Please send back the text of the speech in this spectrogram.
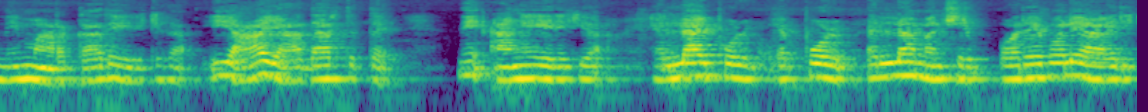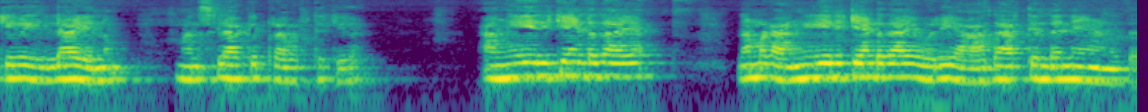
നീ മറക്കാതെ ഇരിക്കുക. ഈ ആ യാഥാർത്ഥ്യത്തെ നീ അംഗീകരിക്കുക. എല്ലായ്പ്പോഴും എപ്പോഴും എല്ലാ മനുഷ്യരും ഒരേപോലെ ആയിരിക്കുകയില്ല എന്നും മനസ്സിലാക്കി പ്രവർത്തിക്കുക. അംഗീകരിക്കേണ്ടതായ നമ്മൾ അംഗീകരിക്കേണ്ടതായ ഒരു യാഥാർത്ഥ്യം തന്നെയാണിത്.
